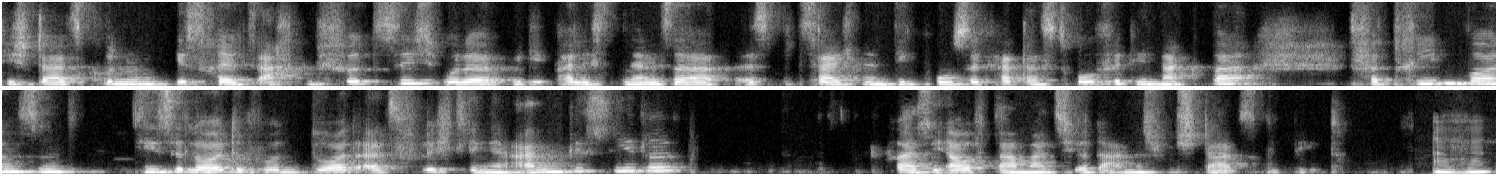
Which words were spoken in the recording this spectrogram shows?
die Staatsgründung Israels 48 oder wie die Palästinenser es bezeichnen, die große Katastrophe, die Nakba, vertrieben worden sind. Diese Leute wurden dort als Flüchtlinge angesiedelt, quasi auf damals jordanischem Staatsgebiet. Mhm.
